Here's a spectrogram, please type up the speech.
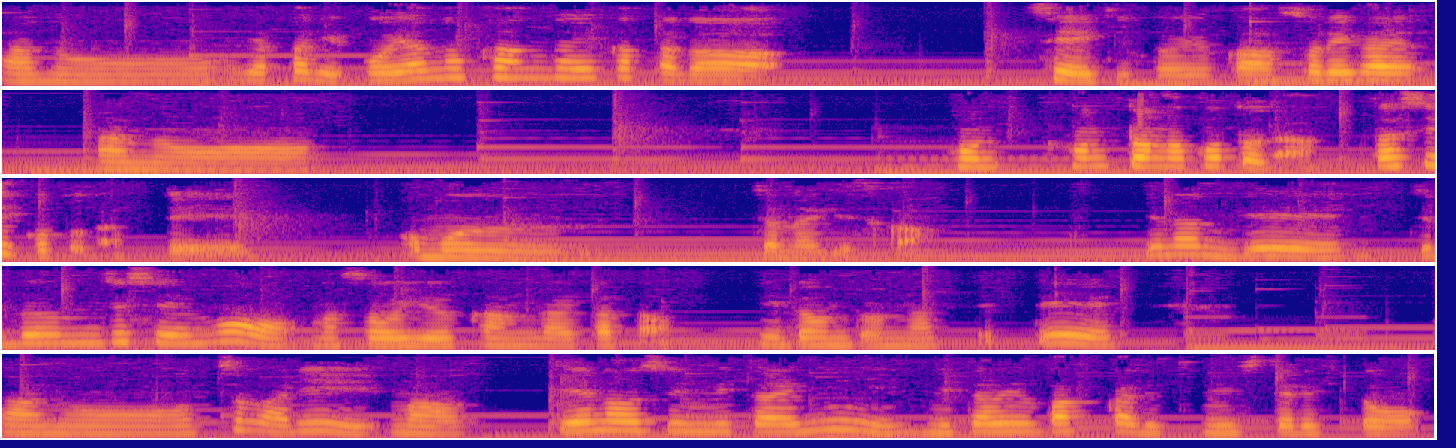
あの、やっぱり親の考え方が正義というか、それが、あの、ほん、本当のことだ、正しいことだって思うじゃないですか。で、なんで、自分自身も、まあ、そういう考え方にどんどんなってて、あのつまり、まあ、芸能人みたいに見た目ばっかり気にしてる人、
